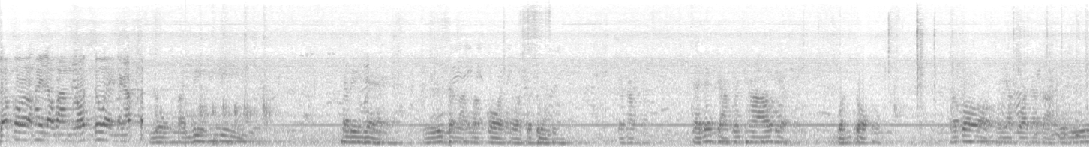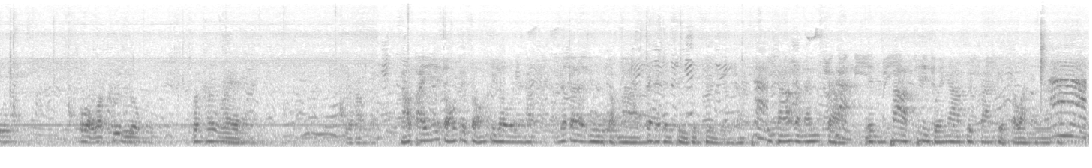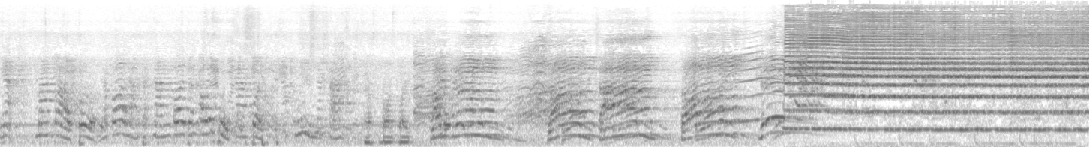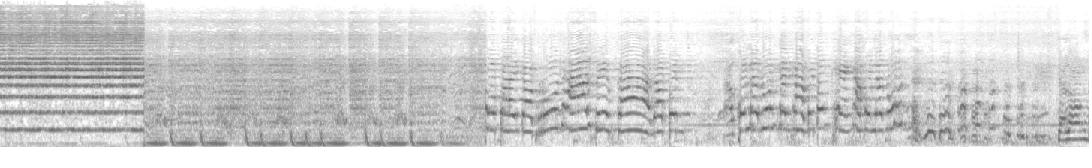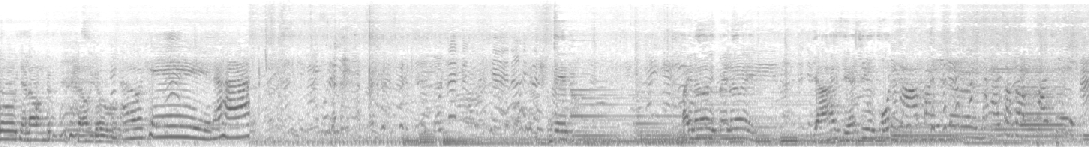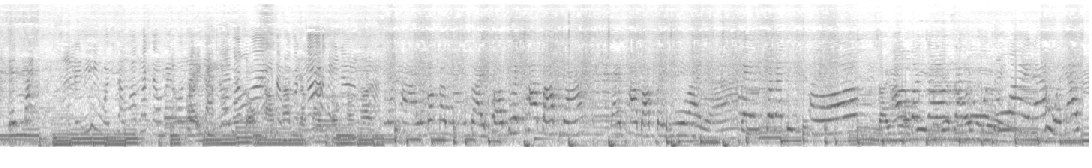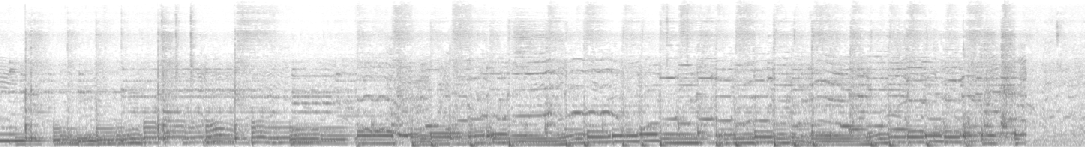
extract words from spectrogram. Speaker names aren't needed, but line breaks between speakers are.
แล้วก็ให้ระวังรถด้วยนะครับ
ลงไปวิ่งที่ทะเลแหวกหรือสลังมังกรจังหวัดสตูลนะครับ แต่เนื่องจากเมื่อเช้าเนี่ยฝนตก แล้วก็พยากรณ์อากาศวันนี้ก็บอกว่าขึ้นลมค่อนข้างแรงนะครับ
ขาไปนี่2.2 กิโลนะครับ แล้วก็ดูกลับมาก็จะเป็น 4.4นะครับ
ค่ะ
ที่ช้าวันนั้นจะเป็นภาพที่สวยงามคือการเก็บตะวันตรงนั้น
อ่าเนี่ยมากล่าวเปิดแล้วก็หลังจากนั้นก็จะเข้าสู่การเปิดวิ่งนะคะ
ครับตอนไป
เราไปเริ่มพร้อมสามสองหนึ่ง จะลองดูจะลองดูลองดู
โอเคนะคะ
ไปเลยไปเลย อย่าให้เสียชื่อโค้ช
นะคะไปเลยนะคะสำหรับท่านที่เป็นนัก
ไอ้นี่หัวที่ทำว่าวัดเจ้าไม่รู้ใจกลับเลยว่า
ลอง
เฮ้ย
ทำ
แต่
ท่า
ว่านมัน
กับ
ง่า
เรา
ย
ลองทำท่าน
นะคะแล้วก็กำลังใจพร้อมด้วยผ้าบัฟนะ ได้ผ้าบัฟไปด้วยอะเป็นเจ้าหน้าที่ของ
ใส่หมวกวิ่ง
